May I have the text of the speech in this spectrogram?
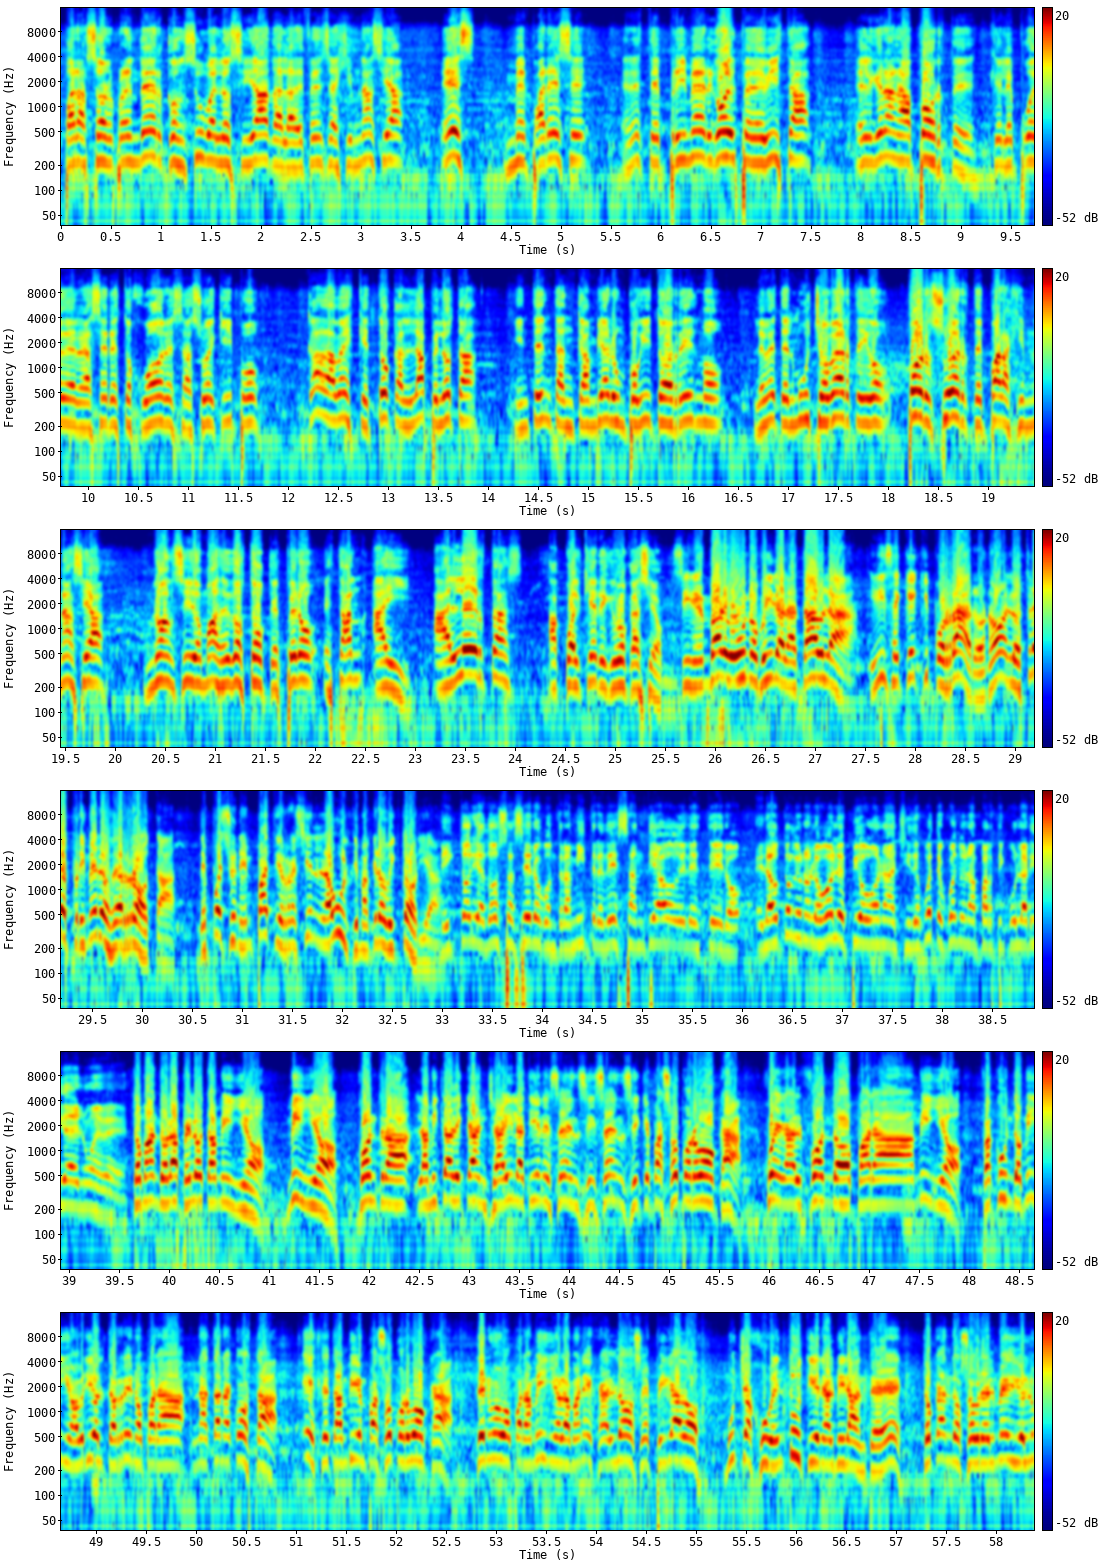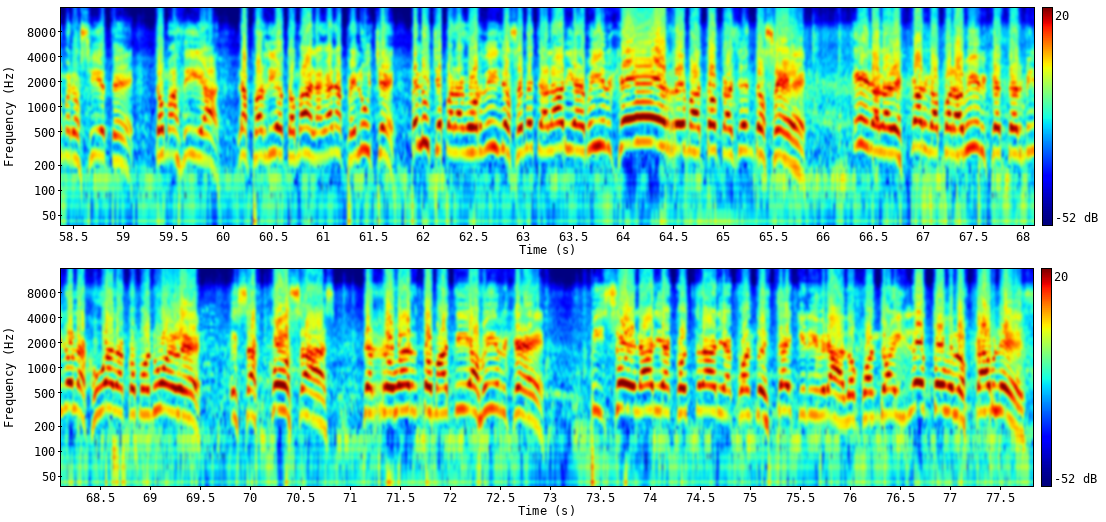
para sorprender con su velocidad a la defensa de gimnasia es, me parece, en este primer golpe de vista, el gran aporte que le pueden hacer estos jugadores a su equipo. Cada vez que tocan la pelota, intentan cambiar un poquito de ritmo, le meten mucho vértigo. Por suerte para gimnasia, no han sido más de dos toques, pero están ahí, alertas a cualquier equivocación. Sin embargo, uno mira la tabla y dice qué equipo raro, ¿no? Los tres primeros derrota. Después un empate y recién en la última, creo, victoria. Victoria 2 a 0 contra Mitre de Santiago del Estero. El autor de uno de los goles, Pío Bonacci. Después te cuento una particularidad del 9. Tomando la pelota Miño. Miño contra la mitad de cancha. Ahí la tiene Sensi. Sensi que pasó por boca. Juega al fondo para Miño. Facundo Miño abrió el terreno para Natana Costa. Este también pasó por boca. De nuevo para Miño. La maneja el 2. Espigado. Mucha juventud tiene Almirante. ¿eh? Tocando sobre el medio el número 7. Tomás Díaz. La perdió Tomás. La gana Peluche. Peluche para Gordillo. Se mete al área. Virgen. Remató cayéndose. Era la descarga para Virgen. Terminó la jugada como 9. Esas cosas de Roberto Matías Virgen. Pisó el área contraria cuando está equilibrado. Cuando aisló todos los cables.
